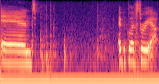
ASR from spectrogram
and Epic Life Story out.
